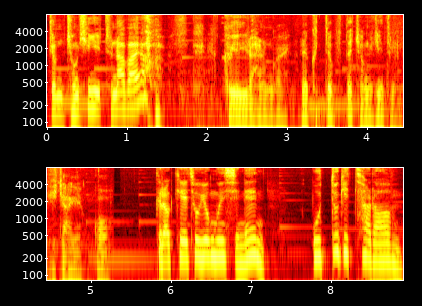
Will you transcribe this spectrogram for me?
좀 정신이 드나 봐요. 그 얘기를 하는 거예요. 그때부터 정신이 들기 시작했고 그렇게 조용문 씨는 오뚜기처럼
